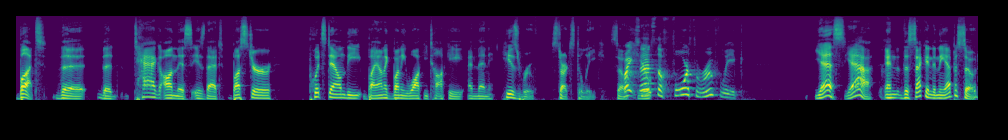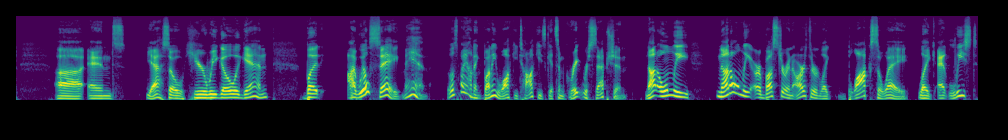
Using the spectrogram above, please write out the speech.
But the the tag on this is that Buster puts down the Bionic Bunny walkie-talkie, and then his roof starts to leak. So Right, so that's the fourth roof leak. Yes, yeah. And the second in the episode. Uh and yeah, so here we go again. But I will say, man, those Bionic Bunny walkie-talkies get some great reception. Not only not only are Buster and Arthur like blocks away, like at least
